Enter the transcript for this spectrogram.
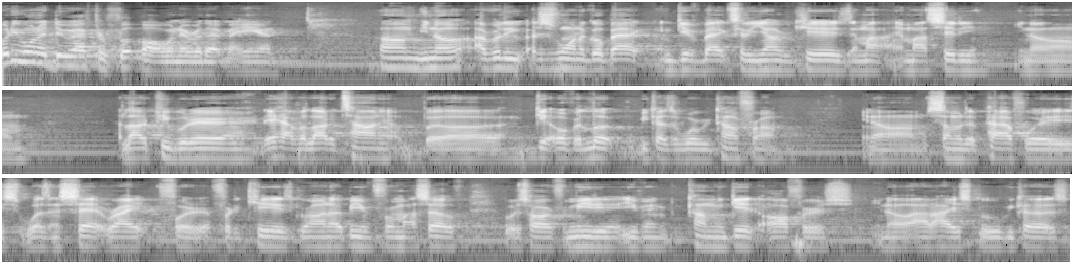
What do you want to do after football whenever that may end? Um, you know, I really, I just want to go back and give back to the younger kids in my in my city. You know, um, a lot of people there, they have a lot of talent, but uh, get overlooked because of where we come from. You know, um, some of the pathways wasn't set right for for the kids growing up. Even for myself, it was hard for me to even come and get offers. You know, out of high school because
